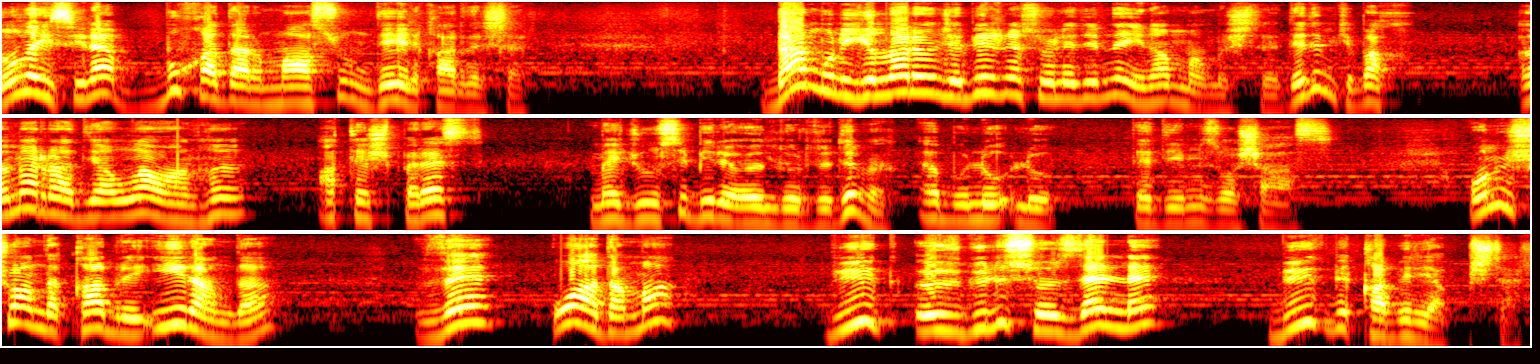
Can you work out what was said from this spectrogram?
Dolayısıyla bu kadar masum değil kardeşler. Ben bunu yıllar önce birine söylediğimde inanmamıştı. Dedim ki bak Ömer radıyallahu anh'ı ateşperest mecusi biri öldürdü değil mi? Ebu Lu'lu dediğimiz o şahıs. Onun şu anda kabri İran'da ve o adama büyük övgülü sözlerle büyük bir kabir yapmışlar.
